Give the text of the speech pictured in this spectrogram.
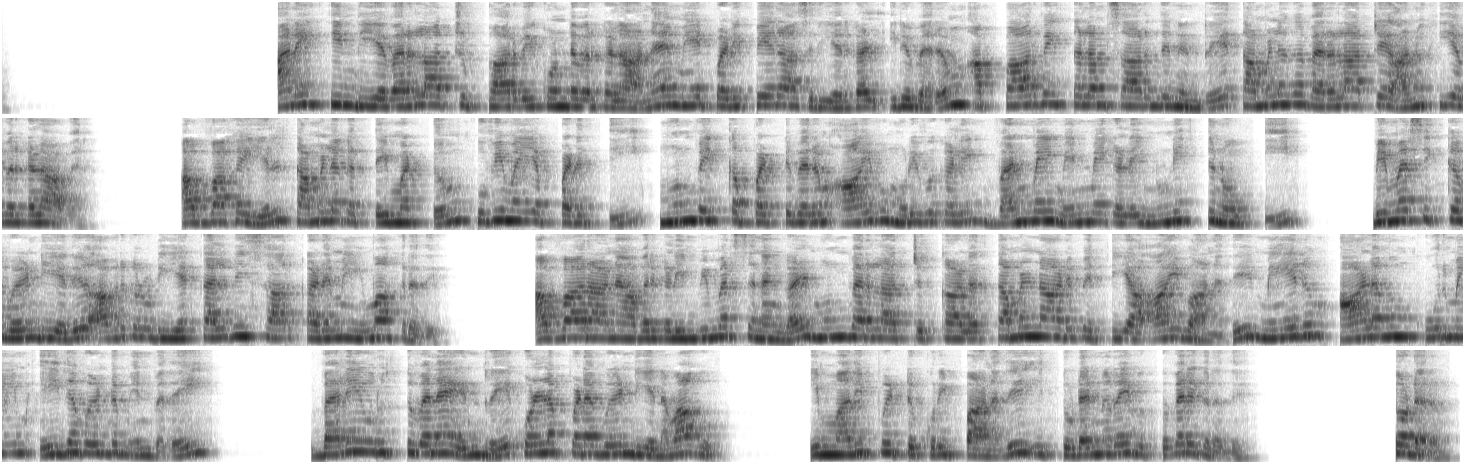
அனைத்திந்திய வரலாற்று பார்வை கொண்டவர்களான மேற்படி பேராசிரியர்கள் இருவரும் அப்பார்வை தளம் சார்ந்து நின்றே தமிழக வரலாற்றை அணுகியவர்களாவர். அவ்வகையில் தமிழகத்தை மட்டும் குவிமையப்படுத்தி முன்வைக்கப்பட்டு வரும் ஆய்வு முடிவுகளின் வன்மை மென்மைகளை நுனித்து நோக்கி விமர்சிக்க வேண்டியது அவர்களுடைய கல்விசார் கடமையுமாகிறது. அவ்வாறான அவர்களின் விமர்சனங்கள் முன்வரலாற்று கால தமிழ்நாடு பற்றிய ஆய்வானது மேலும் ஆழமும் கூர்மையும் எய்த வேண்டும் என்பதை வலியுறுத்துவன என்றே கொள்ளப்பட வேண்டியனவாகும். இம்மதிப்பீட்டு குறிப்பானது இத்துடன் நிறைவுக்கு வருகிறது. தொடரும்.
